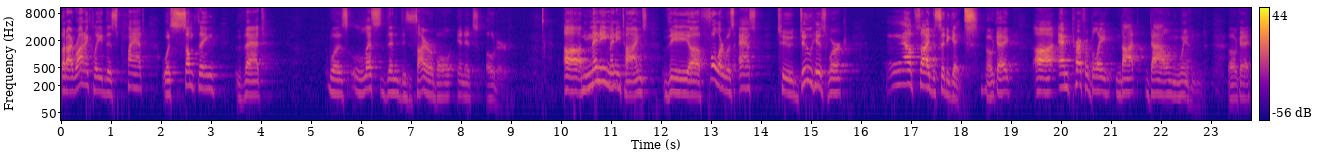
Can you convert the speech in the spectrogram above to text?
but ironically, this plant was something that was less than desirable in its odor. Uh, many, many times, the uh, fuller was asked to do his work outside the city gates, okay? Uh, and preferably not downwind, okay?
